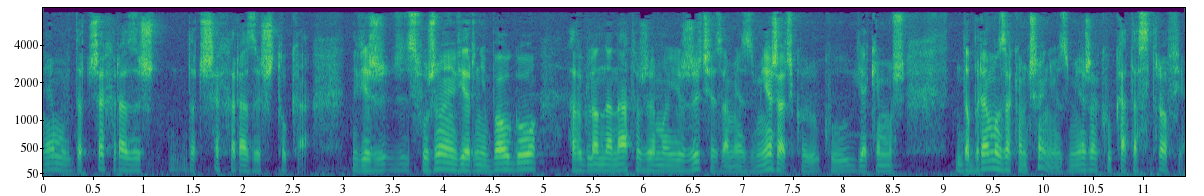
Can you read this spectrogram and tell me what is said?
Nie? Mówi, do trzech razy, do trzech razy sztuka. Wierzy, służyłem wiernie Bogu, a wygląda na to, że moje życie zamiast zmierzać ku, ku jakiemuś dobremu zakończeniu, zmierza ku katastrofie.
